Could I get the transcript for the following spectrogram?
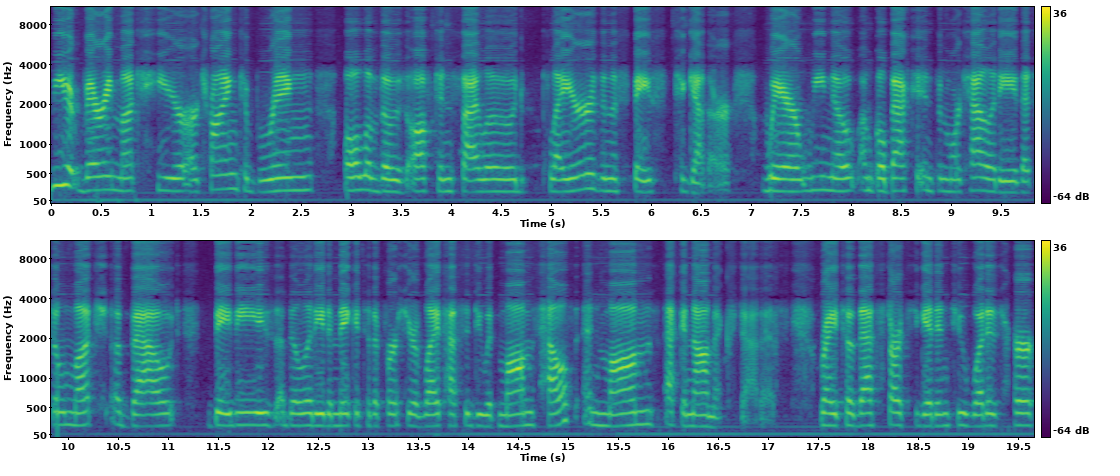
we very much here are trying to bring all of those often siloed players in the space together where we know, I'll go back to infant mortality, that so much about baby's ability to make it to the first year of life has to do with mom's health and mom's economic status, right? So that starts to get into what is her,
